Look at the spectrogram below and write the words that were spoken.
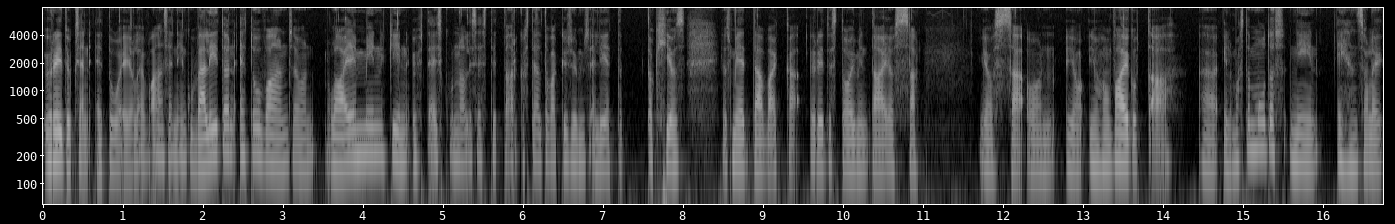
yrityksen etu ei ole vaan se niin kuin välitön etu, vaan se on laajemminkin yhteiskunnallisesti tarkasteltava kysymys, eli että Toki jos, jos mietitään vaikka yritystoimintaa, jossa, jossa on, jo, johon vaikuttaa ä, ilmastonmuutos, niin eihän se ole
